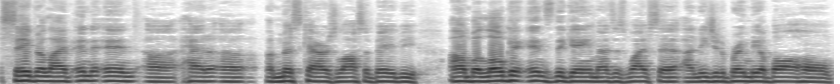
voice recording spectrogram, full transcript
saved her life in the end uh, had a, a miscarriage lost a baby um, but logan ends the game as his wife said i need you to bring me a ball home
